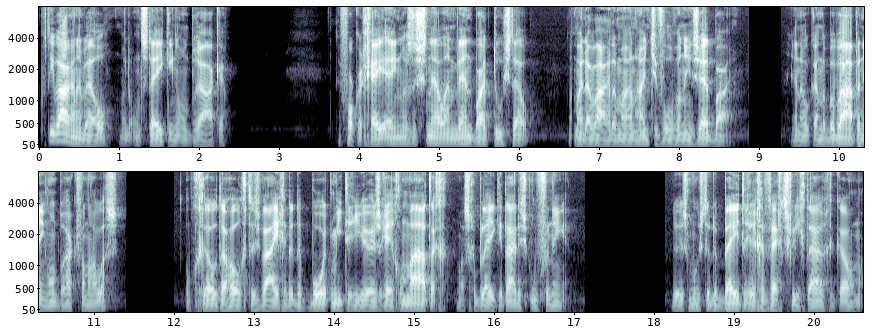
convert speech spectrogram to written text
Of die waren er wel, maar de ontstekingen ontbraken. De Fokker G1 was een snel en wendbaar toestel, maar daar waren er maar een handjevol van inzetbaar. En ook aan de bewapening ontbrak van alles. Op grote hoogtes weigerden de boordmitrailleurs regelmatig, was gebleken tijdens oefeningen. Dus moesten er betere gevechtsvliegtuigen komen.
